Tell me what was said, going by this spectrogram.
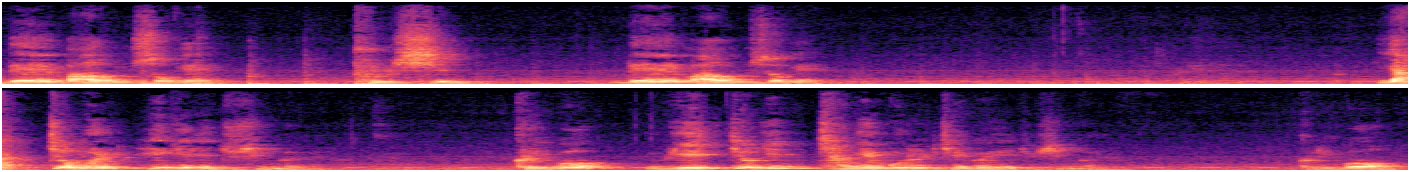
내 마음 속에 불신, 내 마음 속에 약점을 해결해 주신 거예요. 그리고 외적인 장애물을 제거해 주신 거예요. 그리고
